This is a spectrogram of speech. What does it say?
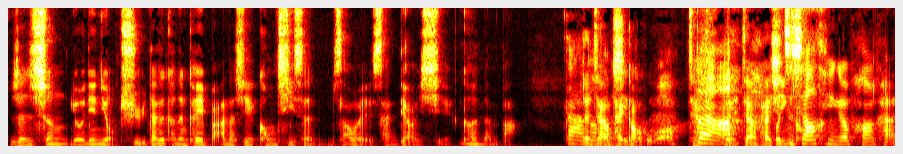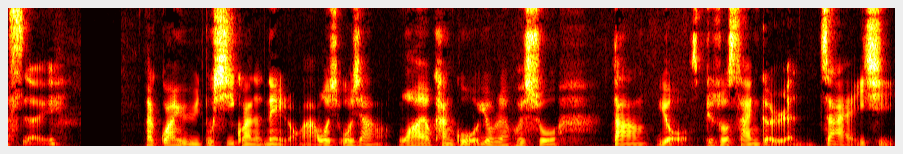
人声有点扭曲，但是可能可以把那些空气声稍微删掉一些，可能吧。大家但这样太高哦，这对啊，样对这样太辛苦我只是要听一个 podcast 而已。那关于不习惯的内容啊，我我想我还有看过有人会说，当有比如说三个人在一起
